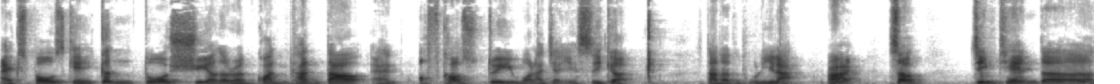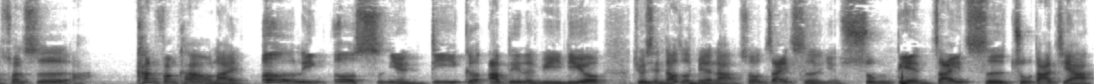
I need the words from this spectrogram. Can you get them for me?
expose 给更多需要的人观看到，and of course 对于我来讲也是一个 大大的鼓励啦。Alright，so 今天的算是啊。看房看好来，二零二四年第一个 update 的 video 就先到这边了。所以在此也顺便再一次祝大家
